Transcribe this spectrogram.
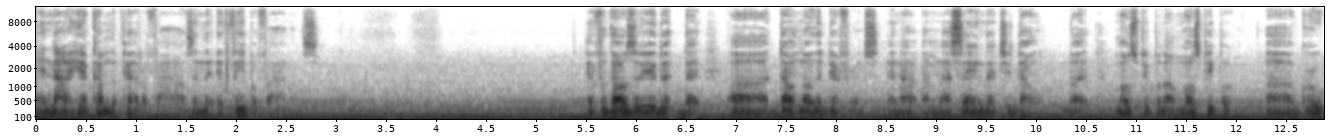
And now here come the pedophiles and the ephebophiles. And for those of you that, that uh, don't know the difference, and I, I'm not saying that you don't, but most people don't. Most people uh, group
